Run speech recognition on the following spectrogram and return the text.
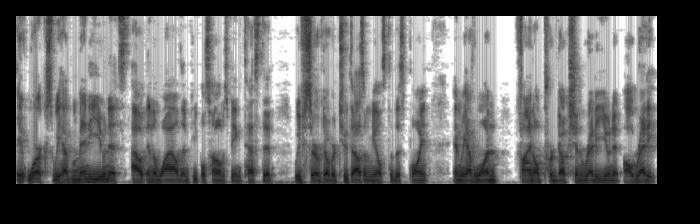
It works. We have many units out in the wild in people's homes being tested. We've served over 2,000 meals to this point, and we have one final production ready unit already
